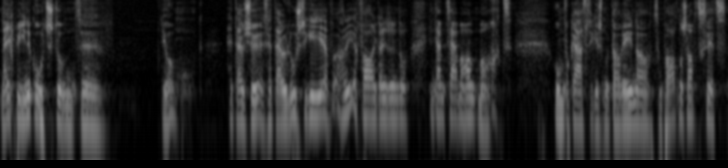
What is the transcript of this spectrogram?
nein, ich bin reingerutscht und äh, ja, hat auch schön, es hat auch lustige Erfahrungen in, in diesem Zusammenhang gemacht. Unvergesslich ist mir die Arena zum Partnerschaftsgesetz.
